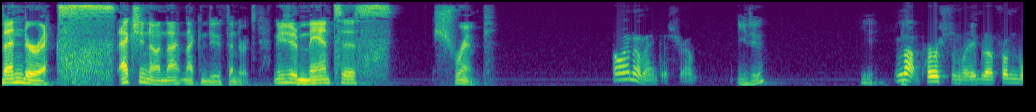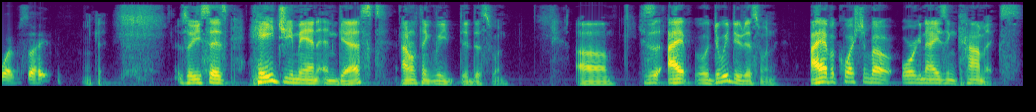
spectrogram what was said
Fenderix. Actually, no, not not gonna do Fenderix. I'm gonna do Mantis Shrimp. Oh, I know Mantis Shrimp. You do? Yeah. Not personally, but from the website. Okay. So he says, "Hey, G-Man and guest." I don't think we did this one. Um, he says, "I well, do we do this one? I have a question about organizing comics.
